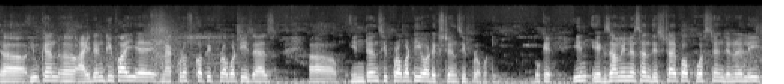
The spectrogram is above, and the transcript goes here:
uh, you can uh, identify a macroscopic properties as uh, intensive property or extensive property. Okay. In examination this type of question generally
